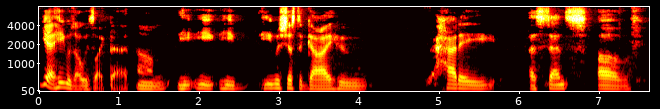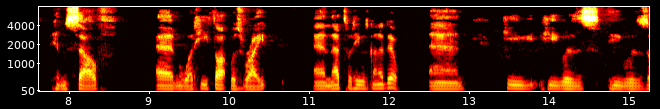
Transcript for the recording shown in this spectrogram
Yeah, he was always like that. Um, he, he he he was just a guy who had a a sense of himself and what he thought was right, and that's what he was going to do. And he he was he was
